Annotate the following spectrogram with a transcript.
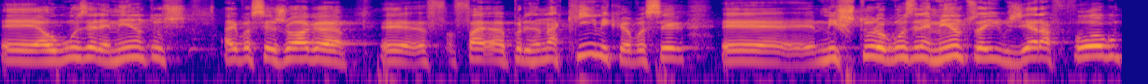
é, alguns elementos, aí você joga, é, por exemplo, na química, você é, mistura alguns elementos, aí gera fogo.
